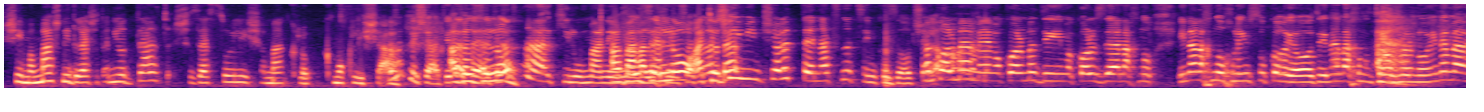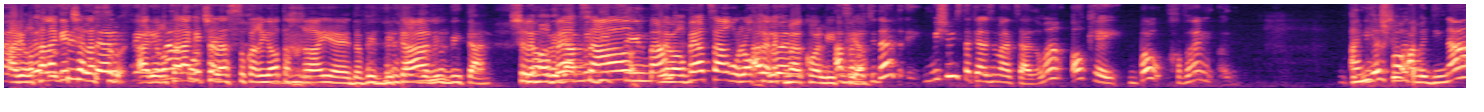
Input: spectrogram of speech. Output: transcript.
שהיא ממש נדרשת. אני יודעת שזה עשוי להישמע כמו קלישאה. מה זה קלישאה? את יודעת, את יודעת מה, כאילו, מה נאמר עליכם? אבל זה לא, את יודעת... אנשים עם שלט נצנצים כזאת, שהכל לא, מהמם, הכל מדהים, הכל זה, אנחנו, הנה אנחנו אוכלים סוכריות, הנה אנחנו טוב לנו, הנה מהמם, אני רוצה להגיד אני רוצה להגיד שעל הסוכריות אחראי אה, דוד ביטן. דוד ביטן. שלמרבה לא, הצער, למרבה הצער הוא לא חלק מהקואליציה. אבל את יודעת, מי שמסתכל על זה מהצד, אומר, אוקיי, בואו, חברים, יש חושבת, פה, המדינה...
